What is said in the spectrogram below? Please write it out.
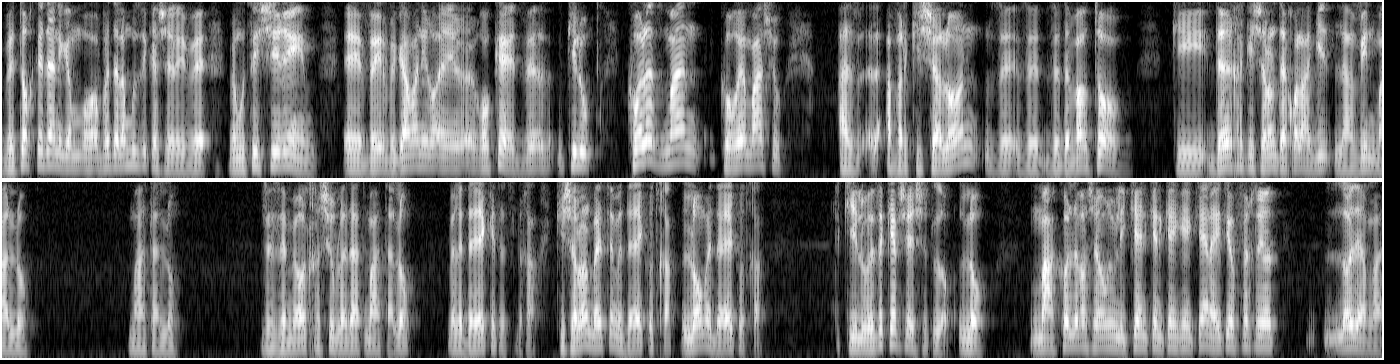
ותוך כדי אני גם עובד על המוזיקה שלי, ו, ומוציא שירים, אה, ו, וגם אני רוקד, וכאילו, כל הזמן קורה משהו. אז, אבל כישלון זה, זה, זה דבר טוב, כי דרך הכישלון אתה יכול להגיד, להבין מה לא, מה אתה לא. וזה מאוד חשוב לדעת מה אתה לא, ולדייק את עצמך. כישלון בעצם מדייק אותך, לא מדייק אותך. כאילו, איזה כיף שיש את לא, לא. מה, כל דבר שהיו אומרים לי כן, כן, כן, כן, כן, הייתי הופך להיות, לא יודע מה,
